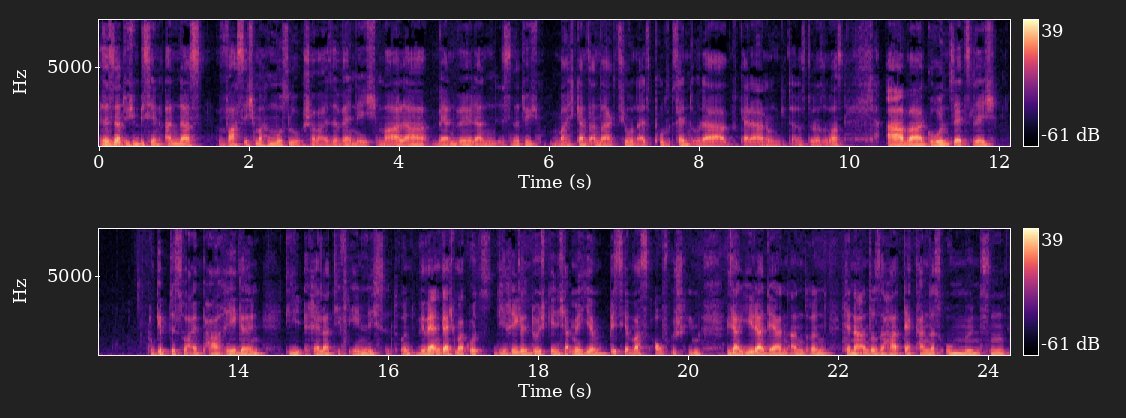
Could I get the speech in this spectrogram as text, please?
Es ist natürlich ein bisschen anders, was ich machen muss, logischerweise. Wenn ich Maler werden will, dann ist natürlich, mache ich ganz andere Aktionen als Produzent oder, keine Ahnung, Gitarrist oder sowas. Aber grundsätzlich gibt es so ein paar Regeln, die relativ ähnlich sind. Und wir werden gleich mal kurz die Regeln durchgehen. Ich habe mir hier ein bisschen was aufgeschrieben. Wie gesagt, jeder, der einen anderen, der eine andere Sache hat, der kann das ummünzen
